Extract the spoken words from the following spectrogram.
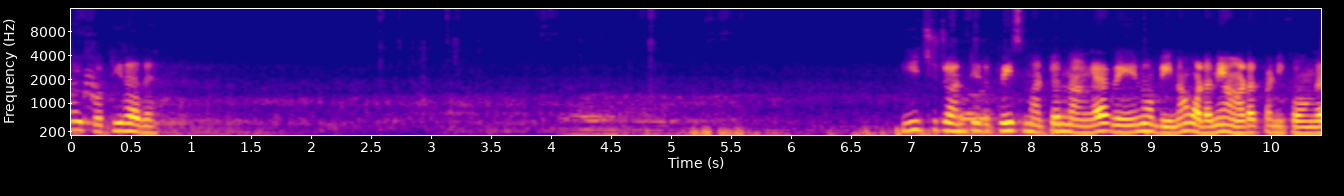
ஓய் கொட்டிடாத. ஈச் டுவெண்ட்டி ருபீஸ் மட்டும்தாங்க. வேணும் அப்படின்னா உடனே ஆர்டர் பண்ணிக்கோங்க.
